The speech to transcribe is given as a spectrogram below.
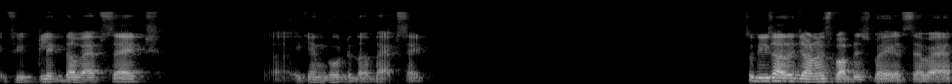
if you click the website, uh, you can go to the website. So these are the journals published by Elsevier,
